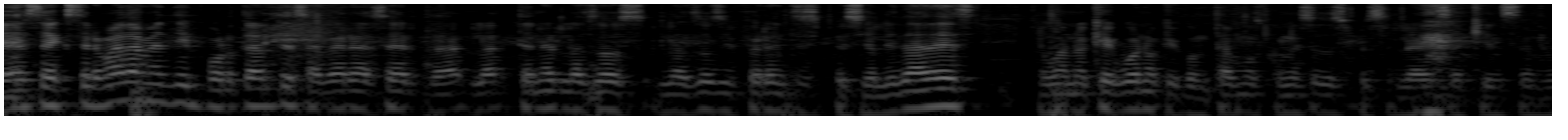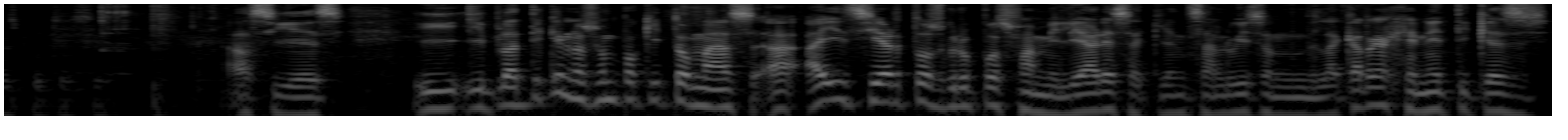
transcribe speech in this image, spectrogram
es extremadamente importante saber hacer, la- la- tener las dos, las dos diferentes especialidades. Y bueno, qué bueno que contamos con esas dos especialidades aquí en San Luis Potosí. Así es. Y, y platíquenos un poquito más. Ah, Hay ciertos grupos familiares aquí en San Luis en donde la carga genética es,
